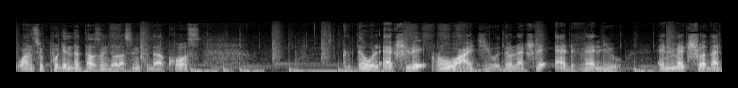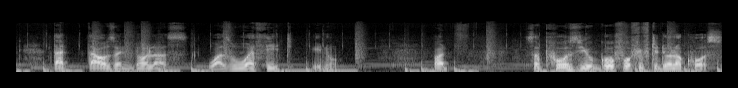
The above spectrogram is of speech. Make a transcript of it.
once you put in the thousand dollars into that course, they will actually reward you they will actually add value and make sure that that thousand dollars was worth it you know. But suppose you go for 50 dollar course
